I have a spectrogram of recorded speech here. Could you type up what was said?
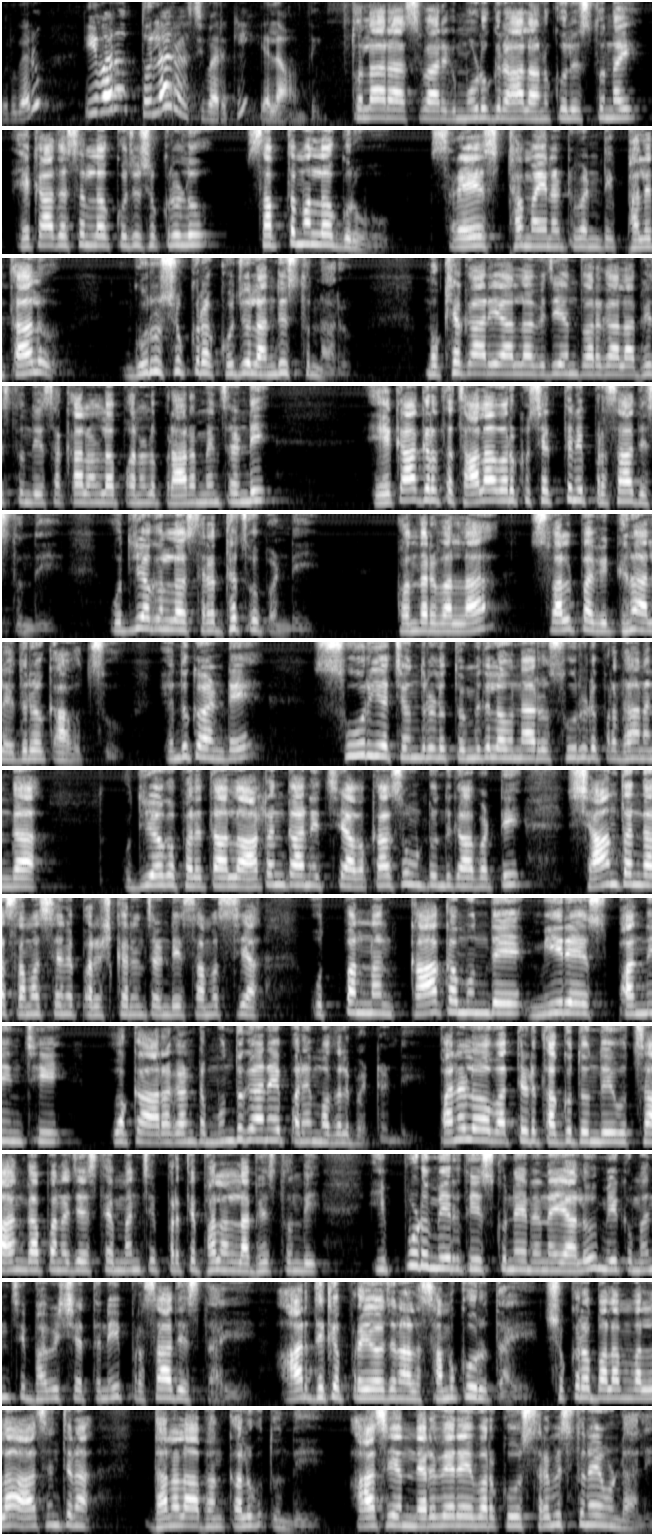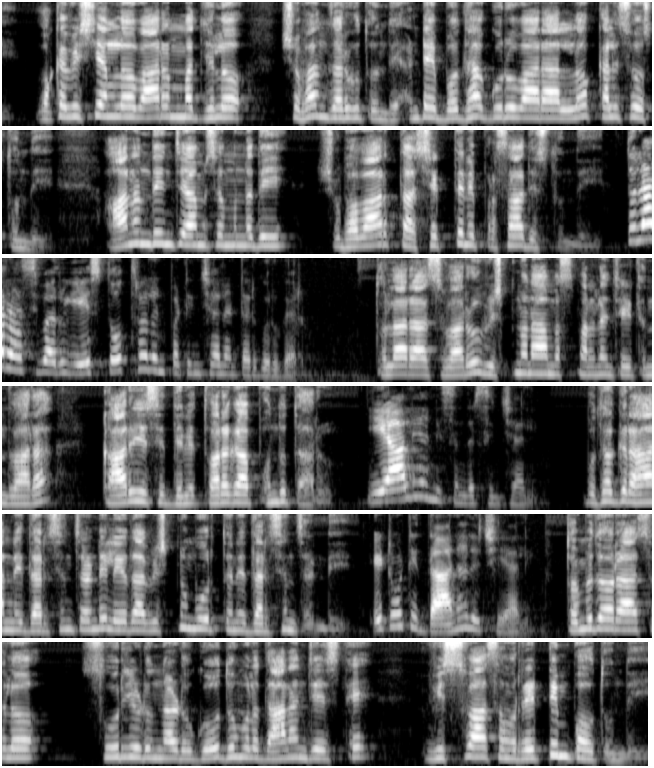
గురుగారు ఈ వారం తులారాశి వారికి ఎలా ఉంది? తులారాశి వారికి మూడు గ్రహాలు అనుకూలిస్తున్నాయి. ఏకాదశంలో కుజు శుక్రులు సప్తమంలో గురువు. శ్రేష్టమైనటువంటి ఫలితాలు గురు శుక్ర కుజులు అందిస్తున్నారు. ముఖ్య కార్యాల్లో విజయం త్వరగా లభిస్తుంది. సకాలంలో పనులు ప్రారంభించండి. ఏకాగ్రత చాలా వరకు శక్తిని ప్రసాదిస్తుంది. ఉద్యోగంలో శ్రద్ధ చూపండి. కొందరి వల్ల స్వల్ప విఘ్నాలు ఎదురు కావచ్చు ఎందుకంటే సూర్య చంద్రుడు తొమ్మిదిలో ఉన్నారు. సూర్యుడు ప్రధానంగా ఉద్యోగ ఫలితాల్లో ఆటంకాన్ని ఇచ్చే అవకాశం ఉంటుంది కాబట్టి శాంతంగా సమస్యను పరిష్కరించండి. సమస్య ఉత్పన్నం కాకముందే మీరే స్పందించి ఒక అరగంట ముందుగానే పని మొదలు పెట్టండి పనిలో ఒత్తిడి తగ్గుతుంది ఉత్సాహంగా పనిచేస్తే మంచి ప్రతిఫలం లభిస్తుంది. ఇప్పుడు మీరు తీసుకునే నిర్ణయాలు మీకు మంచి భవిష్యత్తుని ప్రసాదిస్తాయి. ఆర్థిక ప్రయోజనాలు సమకూరుతాయి. శుక్రబలం వల్ల ఆశించిన ధనలాభం కలుగుతుంది. ఆశయం నెరవేరే వరకు శ్రమిస్తూనే ఉండాలి. ఒక విషయంలో వారం మధ్యలో శుభం జరుగుతుంది. అంటే బుధ గురువారాల్లో కలిసి వస్తుంది. ఆనందించే అంశం ఉన్నది శుభవార్త శక్తిని ప్రసాదిస్తుంది. తులారాశి వారు ఏ స్తోత్రాలను పఠించాలంటారు గురుగారు? తులారాశి వారు విష్ణునామ స్మరణ చేయటం ద్వారా కార్యసిద్ధిని త్వరగా పొందుతారు. ఏ ఆలయాన్ని సందర్శించాలి? బుధగ్రహాన్ని దర్శించండి లేదా విష్ణుమూర్తిని దర్శించండి. ఎటువంటి దానాలు చేయాలి? తొమ్మిదో రాశిలో సూర్యుడున్నాడు గోధుమలు దానం చేస్తే విశ్వాసం రెట్టింపు అవుతుంది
